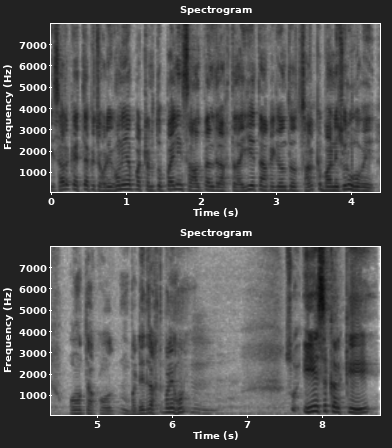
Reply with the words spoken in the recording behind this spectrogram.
ਕਿ ਸੜਕ ਇੱਥੇ ਤੱਕ ਚੌੜੀ ਹੋਣੀ ਹੈ ਪੱਟਣ ਤੋਂ ਪਹਿਲਾਂ ਹੀ ਸਾਲ ਪਹਿਲਾਂ ਦਰਖਤ ਲਾਈਏ ਤਾਂ ਕਿ ਜਦੋਂ ਤੋਂ ਸੜਕ ਬਣਨੀ ਸ਼ੁਰੂ ਹੋਵੇ ਉਦੋਂ ਤੱਕ ਉਹ ਵੱਡੇ ਦਰਖਤ ਬਣੇ ਹੋਣ। ਸੋ ਇਸ ਕਰਕੇ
